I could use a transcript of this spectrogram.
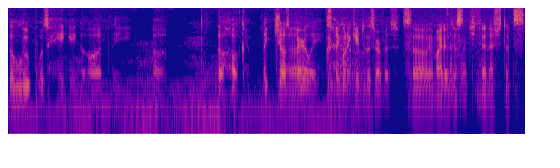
the loop was hanging on the um, the hook, like just uh, barely, like when it came to the surface. So it might have just finished its...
